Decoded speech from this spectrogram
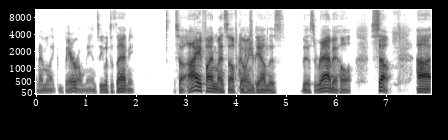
and I'm like barrelmancy, what does that mean? So I find myself going down this this rabbit hole. So, uh,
